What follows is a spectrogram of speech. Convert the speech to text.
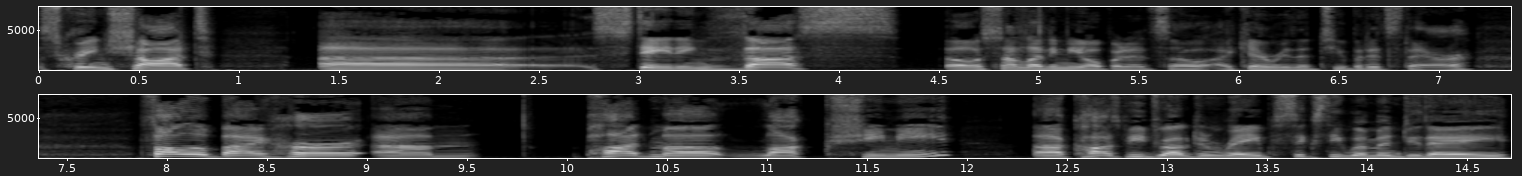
screenshot uh, stating thus. Oh, it's not letting me open it, so I can't read it to you, but it's there. Followed by her, um, Padma Lakshmi uh, Cosby drugged and raped 60 women. Do they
